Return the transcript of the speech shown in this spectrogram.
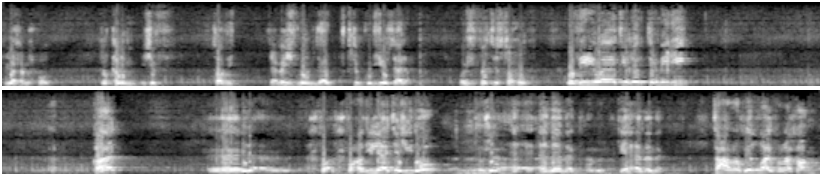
في اللوح المحفوظ. في القلم جف صافي. زعما من المداد تكتب كل شيء وسهلة وجفت الصحف وفي رواية غير الترمذي قال احفظ الله تجده أمامك فيها أمامك. تعرف الله في الرخاء؟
